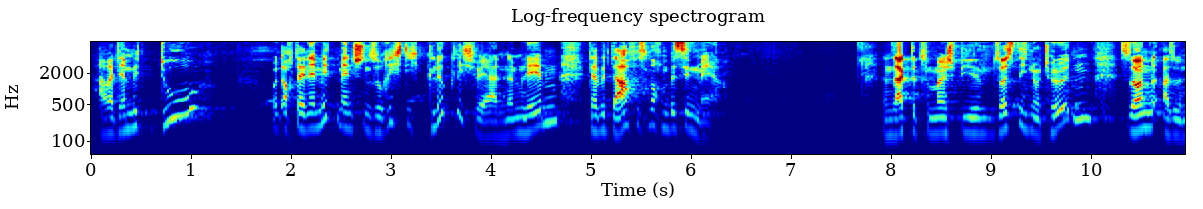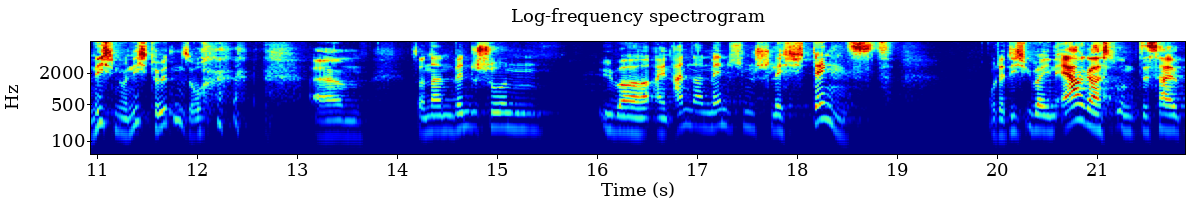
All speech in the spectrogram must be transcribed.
Aber damit du und auch deine Mitmenschen so richtig glücklich werden im Leben, da bedarf es noch ein bisschen mehr. Dann sagt er zum Beispiel, du sollst nicht nur töten, sondern, also nicht nur nicht töten, so, ähm, sondern wenn du schon über einen anderen Menschen schlecht denkst oder dich über ihn ärgerst und deshalb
